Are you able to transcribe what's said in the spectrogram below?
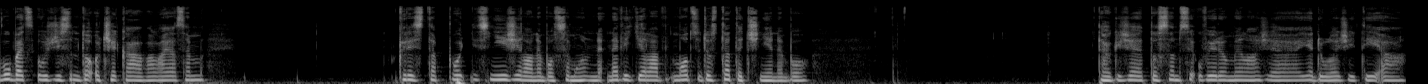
vůbec už, když jsem to očekávala, já jsem Krista snížila, nebo jsem ho ne- neviděla moc dostatečně, nebo... Takže to jsem si uvědomila, že je důležitý a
